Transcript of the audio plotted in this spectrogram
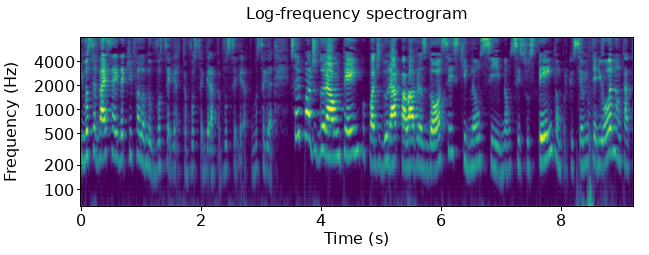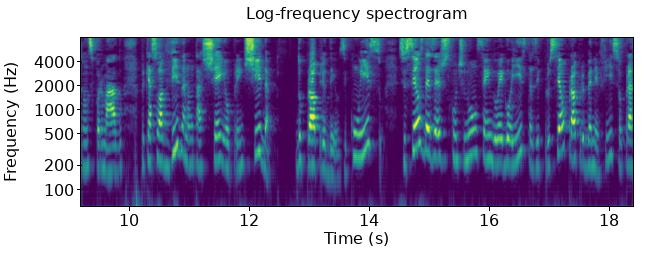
e você vai sair daqui falando você grata, você grata, você grata, você grata. Isso aí pode durar um tempo, pode durar palavras dóceis que não se não se sustentam porque o seu interior não está transformado, porque a sua vida não está cheia ou preenchida do próprio Deus. E com isso, se os seus desejos continuam sendo egoístas e para o seu próprio benefício ou para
